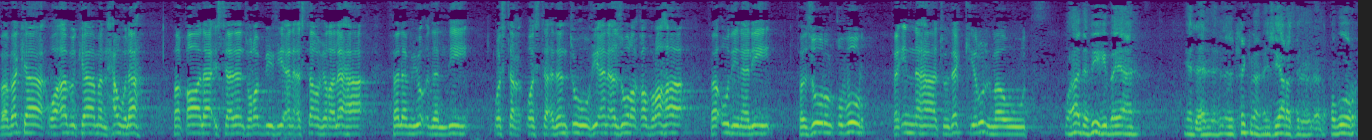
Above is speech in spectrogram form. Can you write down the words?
فبكى وأبكى من حوله فقال استأذنت ربي في أن أستغفر لها فلم يؤذن لي واستأذنته في أن أزور قبرها فأذن لي فزوروا القبور. فإنها تذكر الموت. وهذا فيه بيان الحكمة من زيارة القبور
